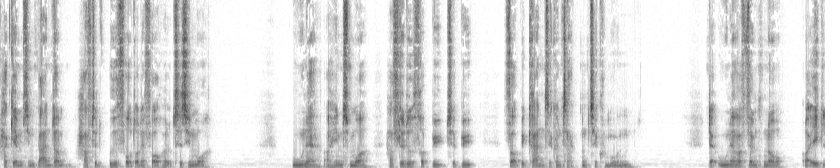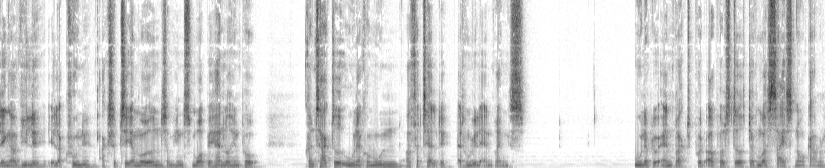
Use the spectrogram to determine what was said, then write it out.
har gennem sin barndom haft et udfordrende forhold til sin mor. Una og hendes mor har flyttet fra by til by for at begrænse kontakten til kommunen. Da Una var 15 år og ikke længere ville eller kunne acceptere måden, som hendes mor behandlede hende på, kontaktede Una kommunen og fortalte, at hun ville anbringes. Una blev anbragt på et opholdssted, da hun var 16 år gammel.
